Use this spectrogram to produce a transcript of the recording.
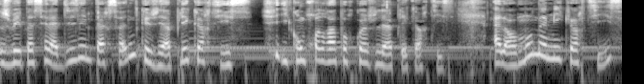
Je vais passer à la deuxième personne que j'ai appelée Curtis. Il comprendra pourquoi je l'ai appelé Curtis. Alors, mon ami Curtis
